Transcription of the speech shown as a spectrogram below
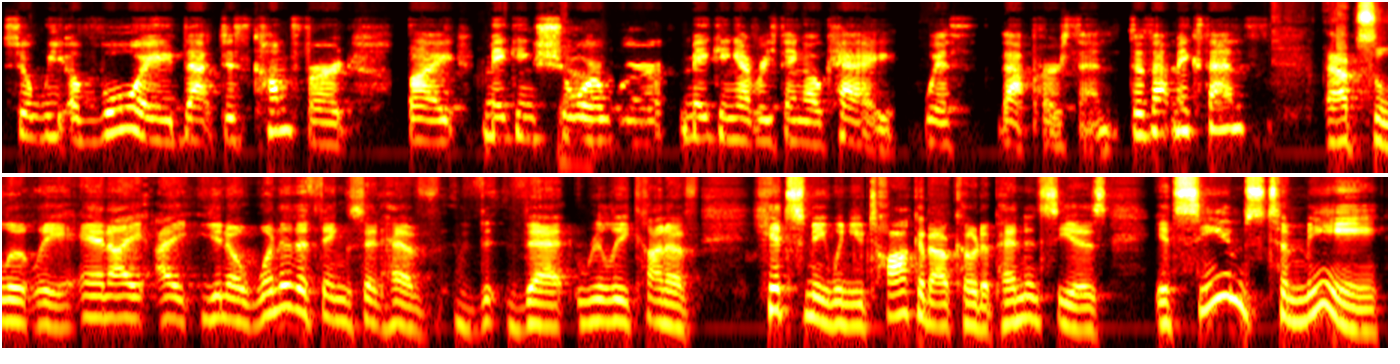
so we avoid that discomfort by making sure yeah. we're making everything okay with that person. Does that make sense? Absolutely. And I, I, you know, one of the things that have th- that really kind of hits me when you talk about codependency is it seems to me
